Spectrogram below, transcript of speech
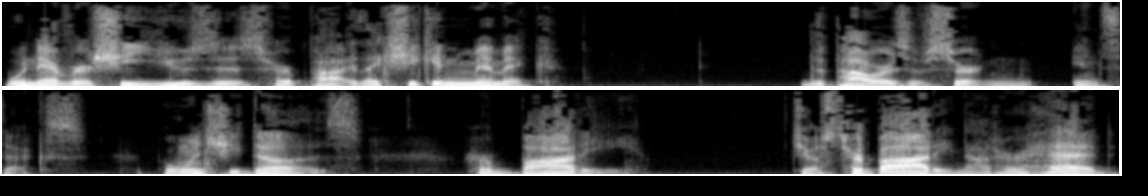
whenever she uses her power, like she can mimic the powers of certain insects. But when she does, her body, just her body, not her head,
